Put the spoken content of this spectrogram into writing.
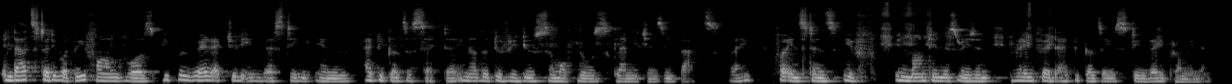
in that study, what we found was people were actually investing in agriculture sector in order to reduce some of those climate change impacts, right? For instance, if in mountainous region, rain-fed agriculture is still very prominent,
